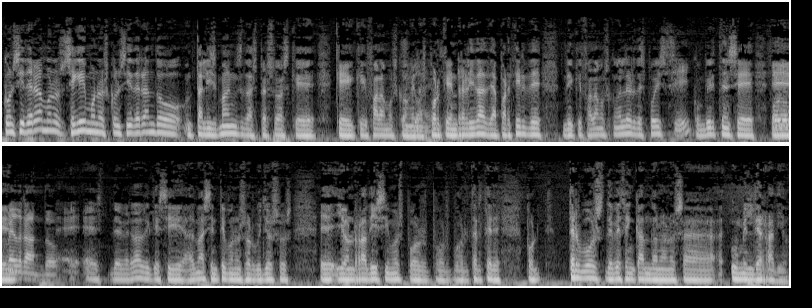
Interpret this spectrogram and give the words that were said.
considerámonos, seguímonos considerando talismáns das persoas que, que, que falamos con elas, porque en realidade a partir de, de que falamos con elas despois sí. convírtense Foron eh, medrando. Eh, de verdade que si, sí, además sentímonos orgullosos eh, e honradísimos por por por ter, ter por tervos de vez en cando na nosa humilde radio.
